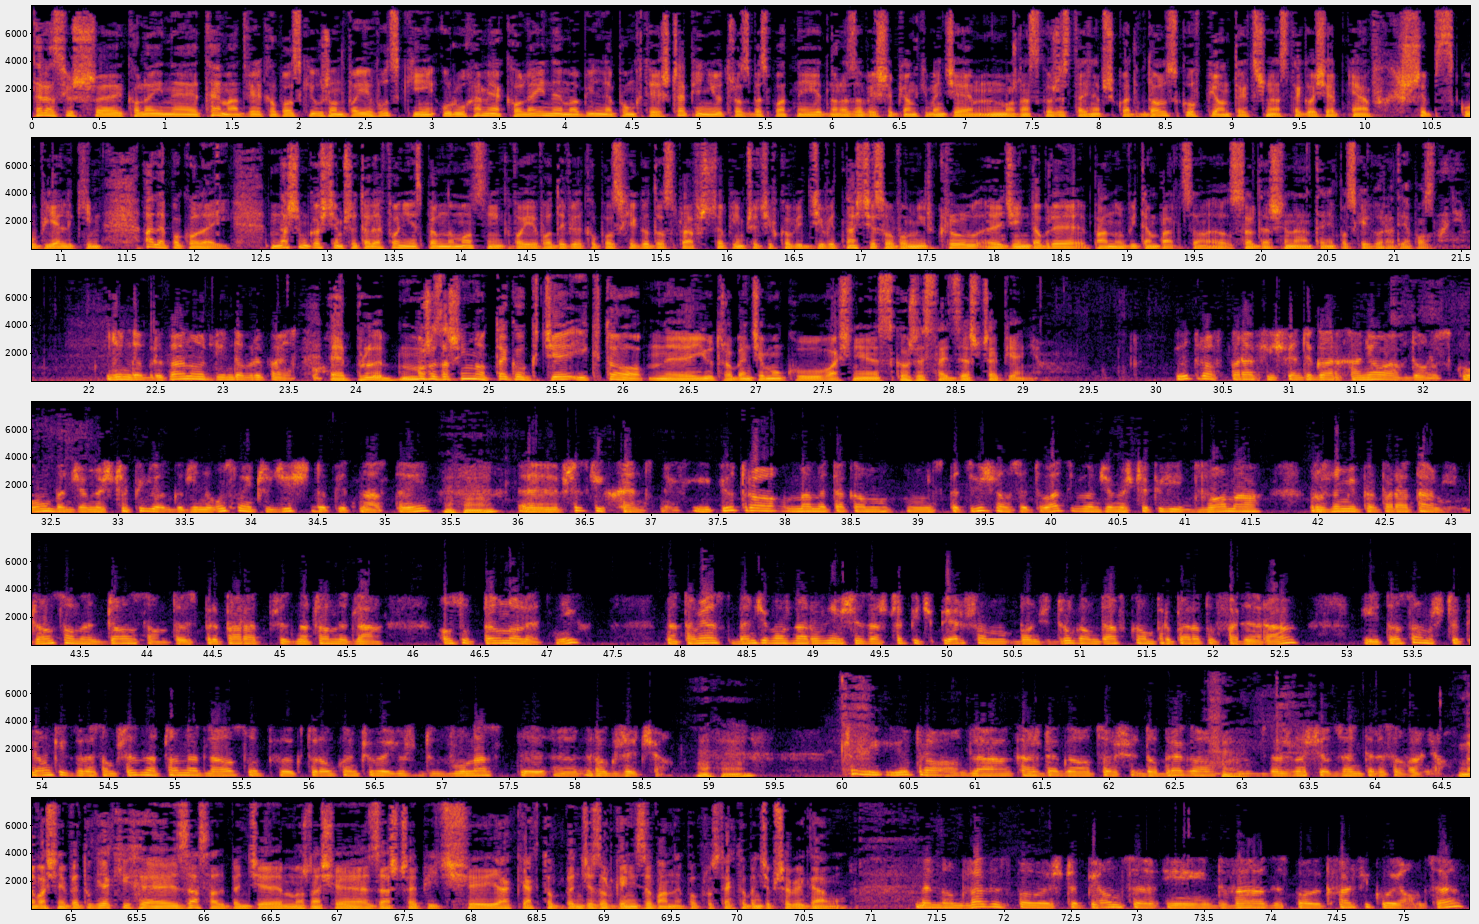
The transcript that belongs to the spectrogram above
Teraz już e, kolejny temat. Wielkopolski Urząd Wojewódzki uruchamia kolejne mobilne punkty szczepień. Jutro z bezpłatnej jednorazowej szczepionki będzie można skorzystać na przykład w Dolsku, w piątek 13 sierpnia w Chrzybsku Wielkim. Ale po kolei. Naszym gościem przy telefonie jest pełnomocnik wojewody wielkopolskiego do spraw szczepień przeciw COVID-19, Sławomir Król. E, Dzień dobry panu, witam bardzo serdecznie na antenie Polskiego Radia Poznań. Dzień dobry panu, dzień dobry państwu. E, Może zacznijmy od tego, gdzie i kto jutro będzie mógł właśnie skorzystać ze szczepień. Jutro w parafii świętego Archanioła w Dolsku będziemy szczepili od godziny 8.30 do 15.00 Mhm. e, wszystkich chętnych. I jutro mamy taką mm, specyficzną sytuację, będziemy szczepili dwoma różnymi preparatami. Johnson Johnson to jest preparat przeznaczony dla osób pełnoletnich, natomiast będzie można również się zaszczepić pierwszą bądź drugą dawką preparatu Pfizera i to są szczepionki, które są przeznaczone dla osób, które ukończyły już 12 y, rok życia. Mhm. Czyli jutro dla każdego coś dobrego, w zależności od zainteresowania. No właśnie, według jakich e, zasad będzie można się zaszczepić? Jak, jak to będzie zorganizowane po prostu, jak to będzie przebiegało? Będą dwa zespoły szczepiące i dwa zespoły kwalifikujące.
